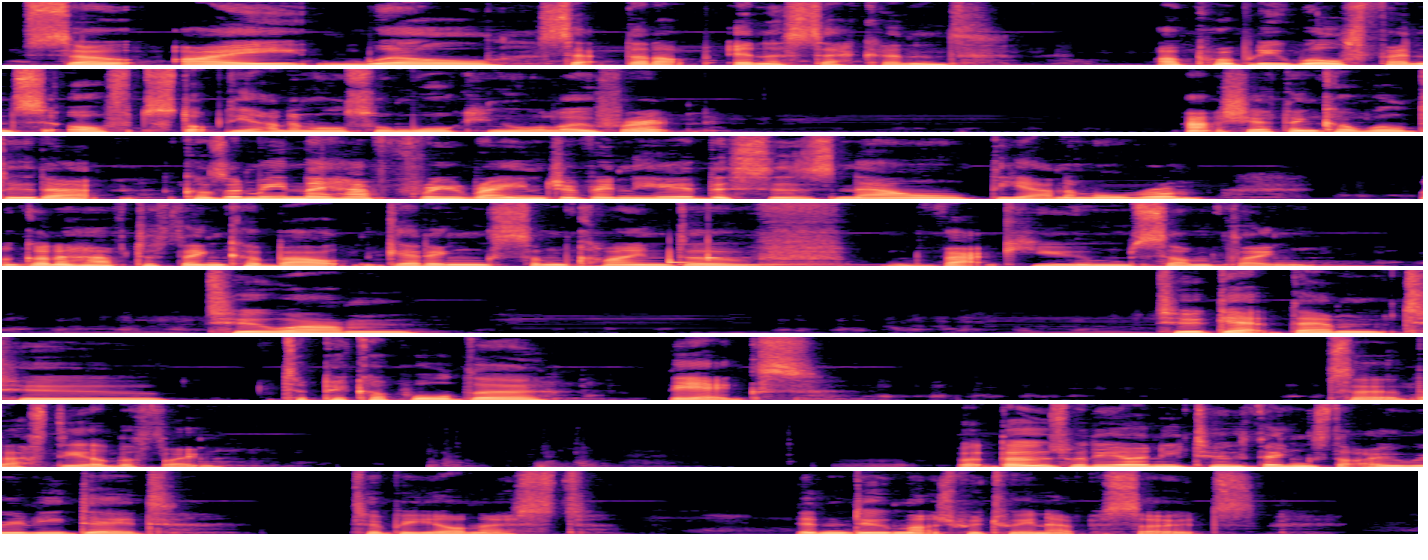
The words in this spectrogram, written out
So I will set that up in a second. I probably will fence it off to stop the animals from walking all over it. Actually, I think I will do that. Because, I mean, they have free range of in here. This is now the animal room. I'm going to have to think about getting some kind of vacuum something to, um, to get them to, to pick up all the, the eggs. So that's the other thing. But those were the only two things that I really did, to be honest. Didn't do much between episodes.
